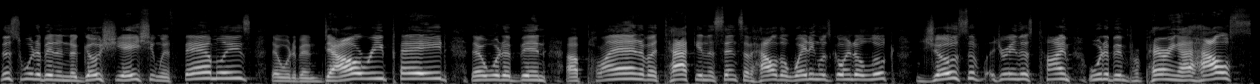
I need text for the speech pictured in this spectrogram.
This would have been a negotiation with families. There would have been dowry paid. There would have been a plan of attack in the sense of how the wedding was going to look. Joseph, during this time, would have been preparing a house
